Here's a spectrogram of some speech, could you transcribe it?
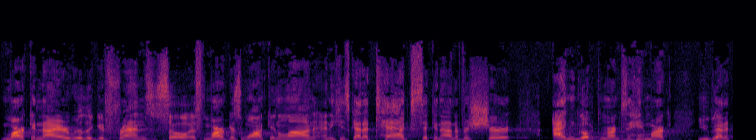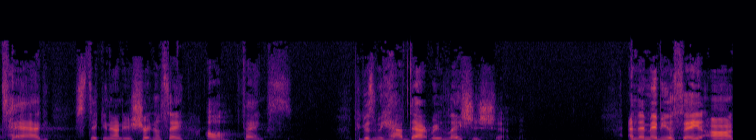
Mark and I are really good friends, so if Mark is walking along and he's got a tag sticking out of his shirt, I can go up to Mark and say, Hey, Mark, you got a tag sticking out of your shirt. And he'll say, Oh, thanks. Because we have that relationship. And then maybe you'll say, uh,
